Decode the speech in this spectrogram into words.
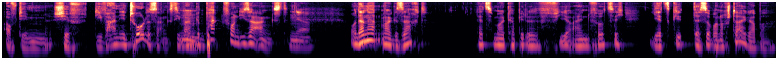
auf dem Schiff, die waren in Todesangst, die waren gepackt von dieser Angst. Ja. Und dann hatten wir gesagt, letztes Mal Kapitel 4, 41, jetzt geht das aber noch steigerbar.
